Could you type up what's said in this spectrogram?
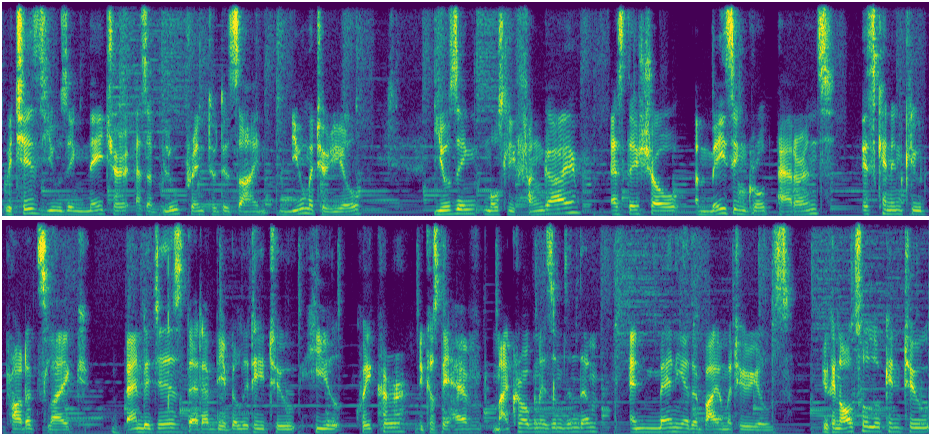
which is using nature as a blueprint to design new material, using mostly fungi as they show amazing growth patterns. This can include products like bandages that have the ability to heal quicker because they have microorganisms in them, and many other biomaterials. You can also look into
